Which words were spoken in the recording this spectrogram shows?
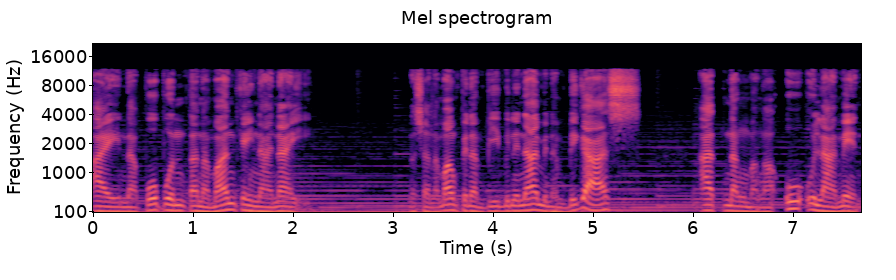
ay napupunta naman kay nanay. Na siya namang pinambibili namin ng bigas at ng mga uulamin.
